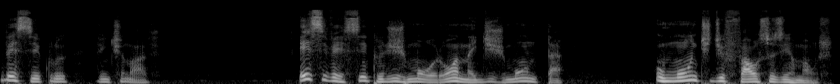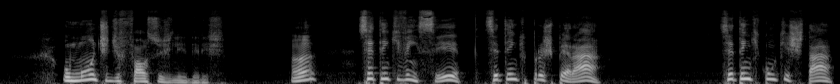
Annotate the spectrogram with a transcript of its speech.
versículo 29. Esse versículo desmorona e desmonta um monte de falsos irmãos, um monte de falsos líderes. Você tem que vencer, você tem que prosperar, você tem que conquistar.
